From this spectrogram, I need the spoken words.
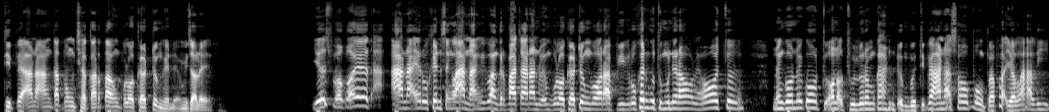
di anak angkat wong Jakarta wong Pulau Gadung ini misalnya Ya yes, pokoknya anak Ruhin sing lanang iku anggar pacaran mbek Pulau Gadung apa rabi. Ruhin kudu muni ra oleh. Ojo ning kono iku ana dulurem kandung mbok tipe anak sapa? Bapak ya lali.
